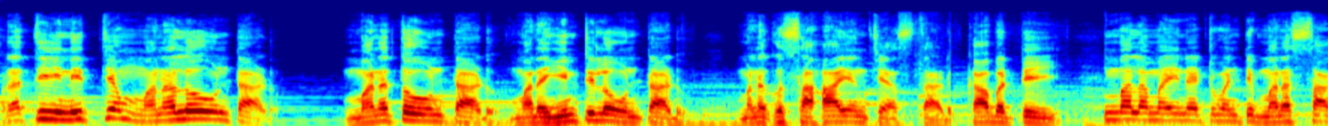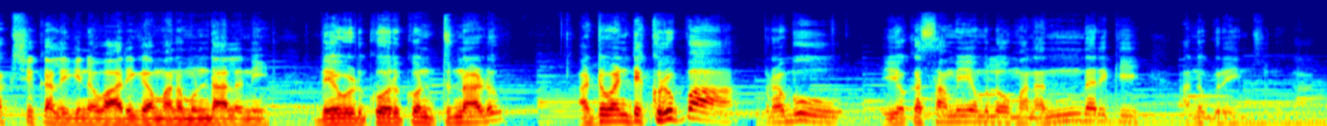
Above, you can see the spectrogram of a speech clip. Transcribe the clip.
ప్రతి నిత్యం మనలో ఉంటాడు. మనతో ఉంటాడు మన ఇంటిలో ఉంటాడు మనకు సహాయం చేస్తాడు. కాబట్టి నిర్మలమైనటువంటి మనస్సాక్షి కలిగిన వారిగా మనం ఉండాలని దేవుడు కోరుకుంటున్నాడు. అటువంటి కృప ప్రభు ఈ యొక్క సమయంలో మనందరికీ అనుగ్రహించునుగాక.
